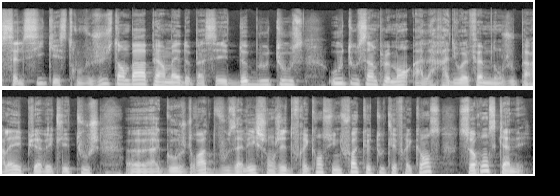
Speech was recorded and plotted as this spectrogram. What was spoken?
celle-ci qui se trouve juste en bas permet de passer de Bluetooth ou tout simplement à la radio FM dont je vous parlais. Et puis avec les touches euh, à gauche-droite, vous allez changer de fréquence une fois que toutes les fréquences seront scannées.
